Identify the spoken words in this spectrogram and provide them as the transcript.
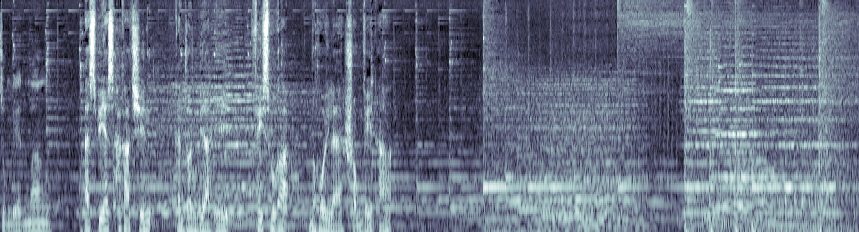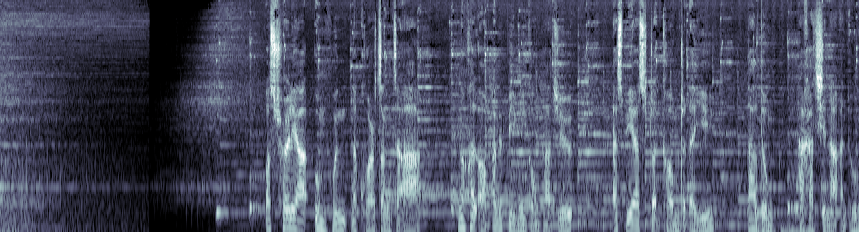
จุงเรียนมัง SBS ฮักชินกันโดนเบียฮี Facebook อะ นหอยและสมเวนะออสเตรเลียอุ้มหุ่นนักควาจังจ้าน้องขัดออกอภิปีมีกองทาจู sbs.com.au ตาลดุงฮักฮัชินาอันอุ้ม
